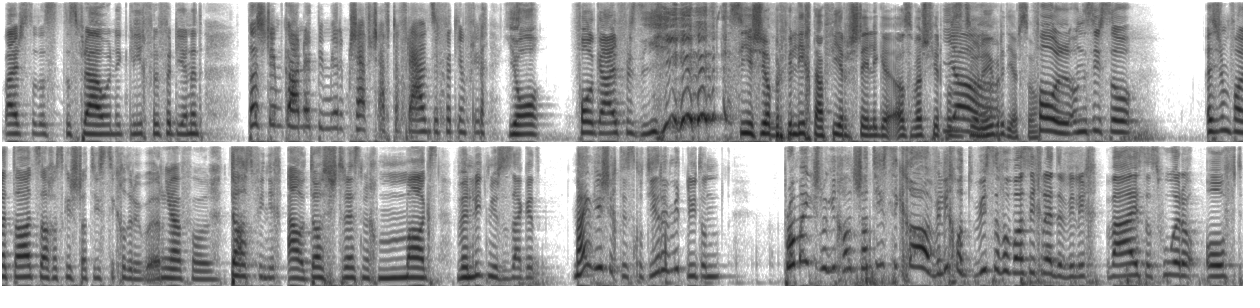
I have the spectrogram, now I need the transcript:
weißt du, so, dass, dass Frauen nicht gleich viel verdienen. Das stimmt gar nicht. Bei mir im Geschäft schaffen Frauen, sie verdienen vielleicht. Ja, voll geil für sie. Sie ist ja aber vielleicht auch vier Stellungen, also weißt, vier Positionen ja, über dir. So. Voll. Und es ist so, es ist im Fall eine Tatsache, es gibt Statistiken darüber. Ja, voll. Das finde ich auch, das stresst mich max. Wenn Leute mir so sagen, manchmal ich diskutiere mit Leuten und Bro, manchmal schaue ich halt Statistik an, weil ich will wissen, von was ich rede, weil ich weiß, dass hure oft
